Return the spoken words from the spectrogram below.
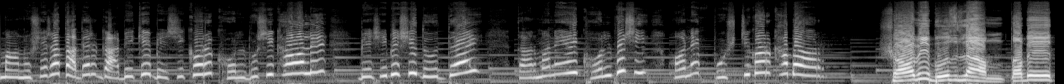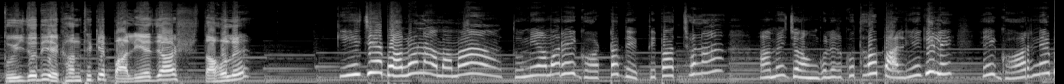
মানুষেরা তাদের গাভীকে বেশি করে খোলভুসি খাওয়ালে বেশি বেশি দুধ দেয় তার মানে এই খোলভুসি অনেক পুষ্টিকর খাবার। সবই বুঝলাম তবে তুই যদি এখান থেকে পালিয়ে যাস তাহলে? কি যে বলো না মামা? তুমি আমার এই ঘরটা দেখতে পাচ্ছ না? আমি জঙ্গলের কোথাও পালিয়ে গেলে এই ঘর নেব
